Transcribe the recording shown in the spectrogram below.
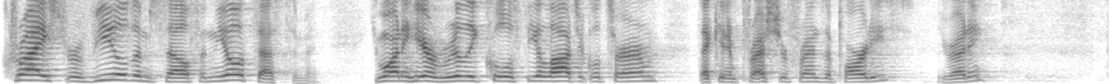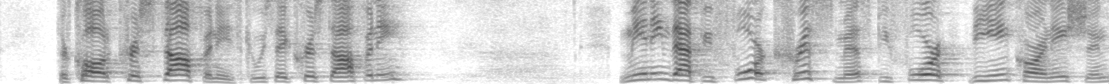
Christ revealed himself in the Old Testament. You want to hear a really cool theological term that can impress your friends at parties? You ready? They're called Christophanies. Can we say Christophany? Meaning that before Christmas, before the incarnation,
